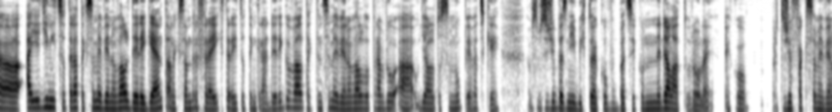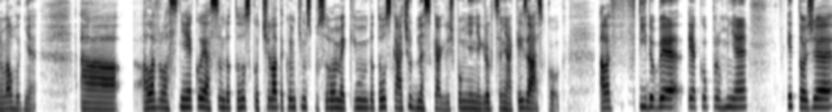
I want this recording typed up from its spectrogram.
Uh, a jediný, co teda, tak se mi věnoval dirigent Alexander Frey, který to tenkrát dirigoval, tak ten se mi věnoval opravdu a udělal to se mnou pěvecky. A myslím si, že bez něj bych to jako vůbec jako nedala tu roli, jako, protože fakt se mi věnoval hodně. A, ale vlastně jako já jsem do toho skočila takovým tím způsobem, jakým do toho skáču dneska, když po mně někdo chce nějaký záskok. Ale v té době jako pro mě i to, že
